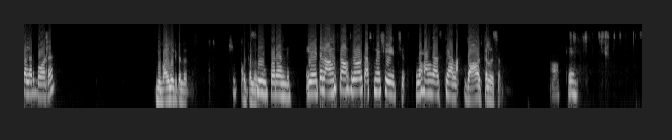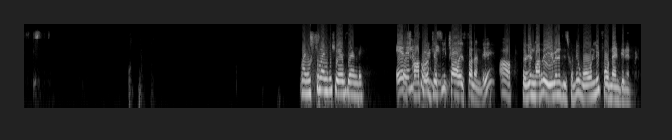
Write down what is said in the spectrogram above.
కలర్ బార్డర్ ఇది వైలెట్ కలర్ సూపర్ అండి. ఇదైతే లాంగ్ ఫ్రాక్స్ కూడా కస్టమైజ్ చేయొచ్చు. లెహంగాస్కి అలా. డార్క్ కలర్ సార్ ఓకే మంచి మంచి షేడ్స్ అండి. షాప్ వచ్చేసి. చాలా ఇస్తానండి. ప్రజెంట్ మాత్రం ఏమైనా తీసుకోండి. Only four ninety nine madam.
